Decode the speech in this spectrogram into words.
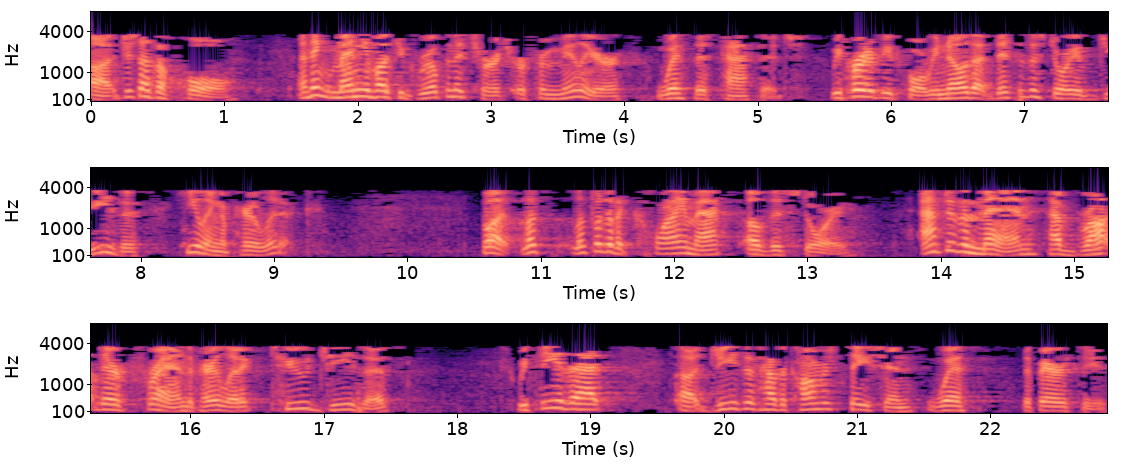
uh, just as a whole. I think many of us who grew up in the church are familiar with this passage. We've heard it before. We know that this is a story of Jesus healing a paralytic. But let's, let's look at the climax of this story. After the men have brought their friend, the paralytic, to Jesus, we see that uh, Jesus has a conversation with the Pharisees,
